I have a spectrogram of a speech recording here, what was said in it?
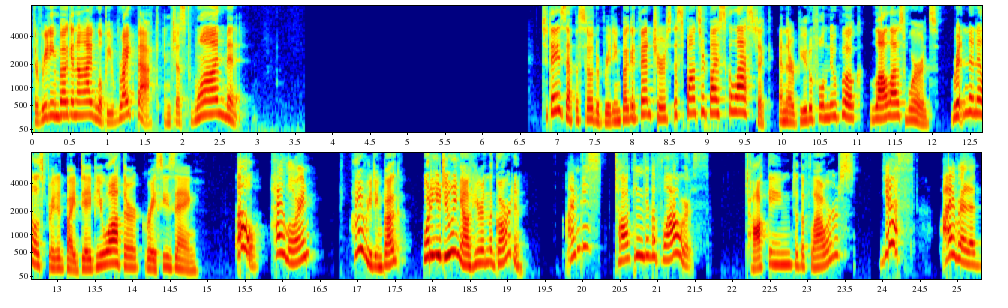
The reading bug and I will be right back in just one minute. Today's episode of Reading Bug Adventures is sponsored by Scholastic and their beautiful new book, Lala's Words, written and illustrated by debut author Gracie Zhang. Oh, hi, Lauren. Hi, Reading Bug. What are you doing out here in the garden? I'm just talking to the flowers. Talking to the flowers? Yes, I read a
